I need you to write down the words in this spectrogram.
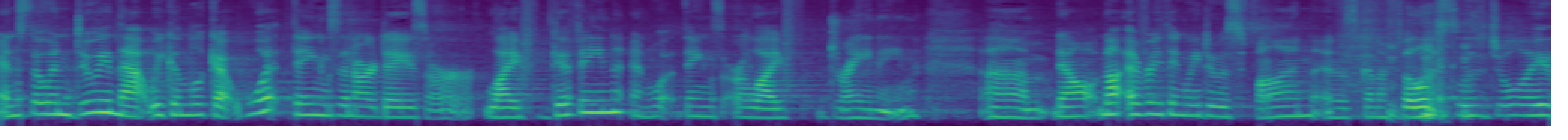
And so, in doing that, we can look at what things in our days are life giving and what things are life draining. Um, now, not everything we do is fun and is going to fill us with joy.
